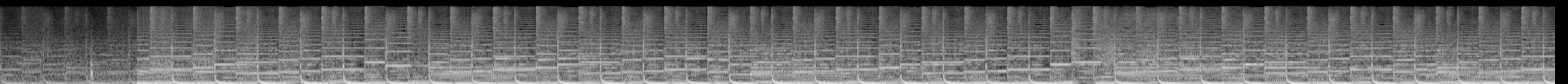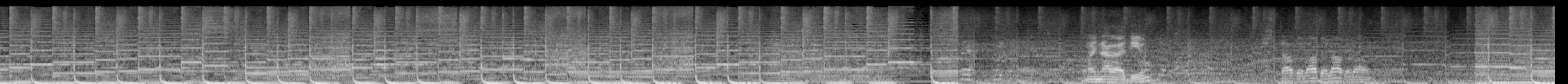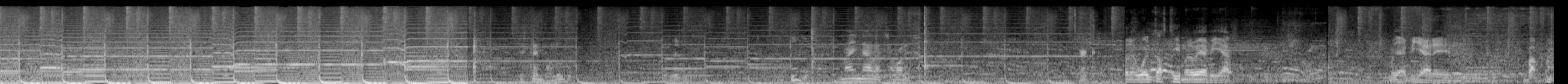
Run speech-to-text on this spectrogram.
Hay nada, tío. Está pelado, pelado, pelado. Está involuto. No hay nada, chavales. De vueltas, tío, me lo voy a pillar. Voy a pillar el Batman.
